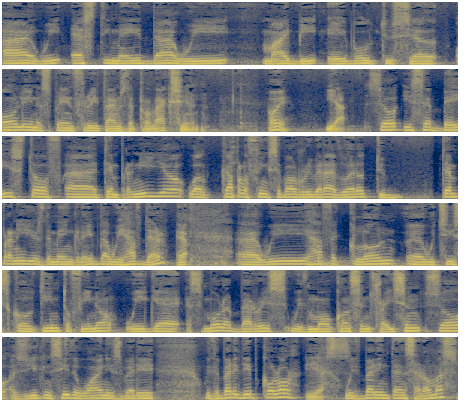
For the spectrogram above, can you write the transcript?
And we estimate that we might be able to sell only in Spain three times the production. Oi. Yeah. So it's a based of uh, Tempranillo. Well, couple of things about Ribera del Duero. To Tempranillo is the main grape that we have there. Yeah. Uh, we have a clone uh, which is called Tinto Fino. We get smaller berries with more concentration. So as you can see, the wine is very with a very deep color, Yes. with very intense aromas.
